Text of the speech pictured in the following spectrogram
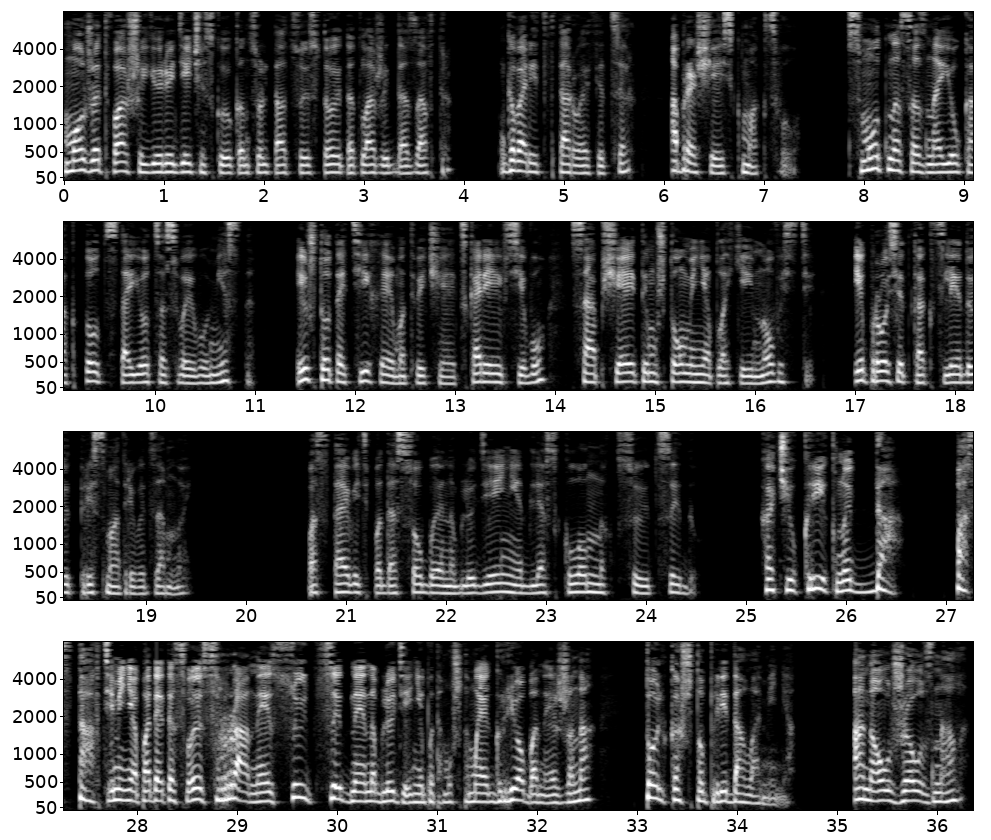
Может, вашу юридическую консультацию стоит отложить до завтра? Говорит второй офицер, обращаясь к Максвеллу. Смутно сознаю, как тот встает со своего места и что-то тихо им отвечает. Скорее всего, сообщает им, что у меня плохие новости и просит как следует присматривать за мной поставить под особое наблюдение для склонных к суициду. Хочу крикнуть «Да!» Поставьте меня под это свое сраное суицидное наблюдение, потому что моя гребаная жена только что предала меня. Она уже узнала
